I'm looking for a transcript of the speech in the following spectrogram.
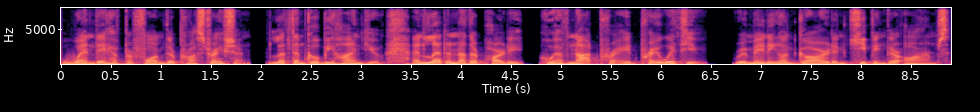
When they have performed their prostration, let them go behind you, and let another party who have not prayed pray with you, remaining on guard and keeping their arms.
